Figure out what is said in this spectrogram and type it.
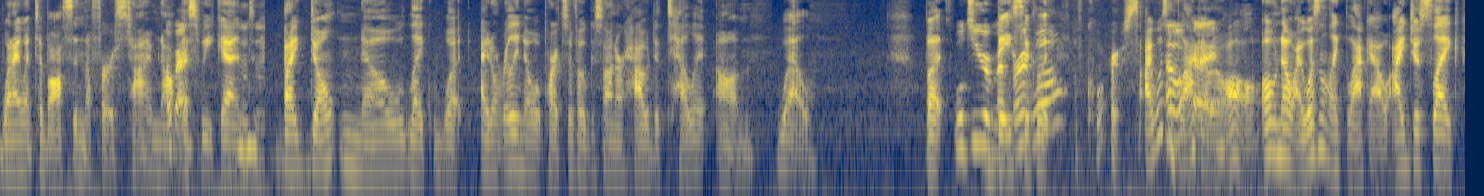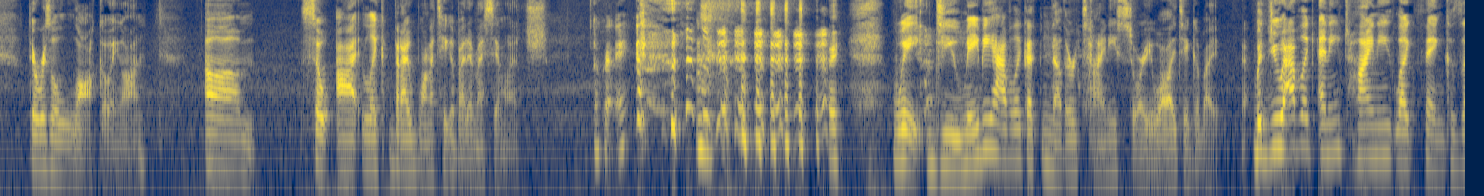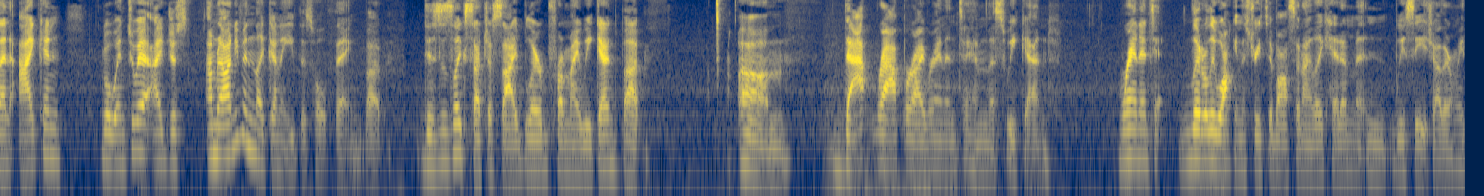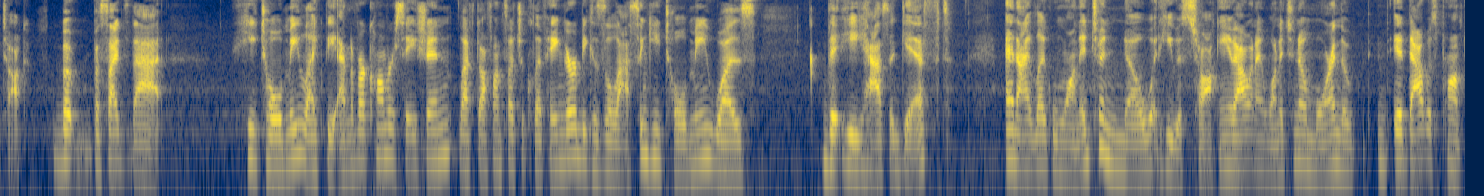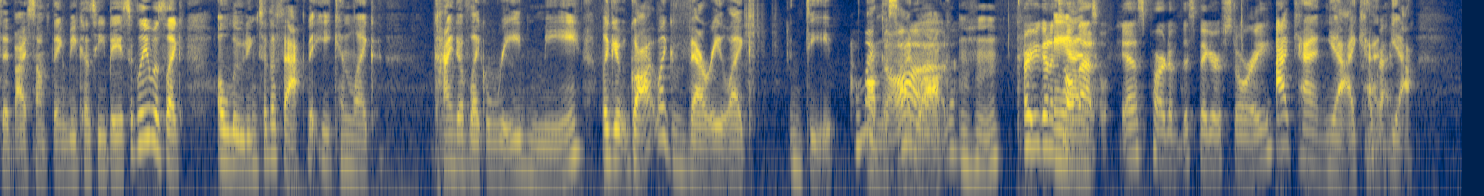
when i went to boston the first time not Okay. this weekend but i don't know like what i don't really know what parts to focus on or how to tell it um well but Well, do you remember it well? of course i wasn't Oh, blackout okay. at all oh no i wasn't like blackout i just like there was a lot going on um so i like but i want to take a bite of my sandwich Okay. Wait, do you maybe have like another tiny story while I take a bite? But do you have like any tiny like thing? Because then I can go into it. I just, I'm not even like gonna eat this whole thing, but this is like such a side blurb from my weekend. But um, that rapper, I ran into him this weekend. Ran into literally walking the streets of Boston. I like hit him and we see each other and we talk. But besides that, he told me like the end of our conversation left off on such a cliffhanger because the last thing he told me was that he has a gift and I like wanted to know what he was talking about and I wanted to know more and the it, that was prompted by something because he basically was like alluding to the fact that he can like kind of like read me like it got like very like deep Oh my on the God. sidewalk hmm Are you going to tell that as part of this bigger story? I can, yeah, I can, Okay. yeah.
